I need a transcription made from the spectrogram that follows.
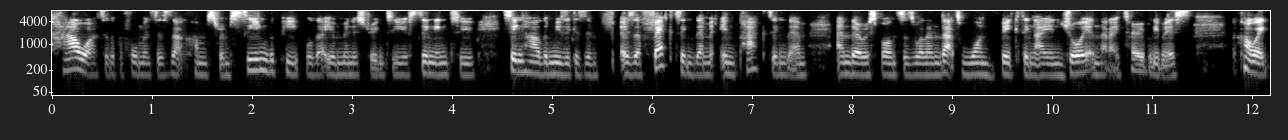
power to the performances that comes from seeing the people that you're ministering to you're singing to seeing how the music is is affecting them impacting them and their response as well and that's one big thing i enjoy and that i terribly miss. I can't wait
